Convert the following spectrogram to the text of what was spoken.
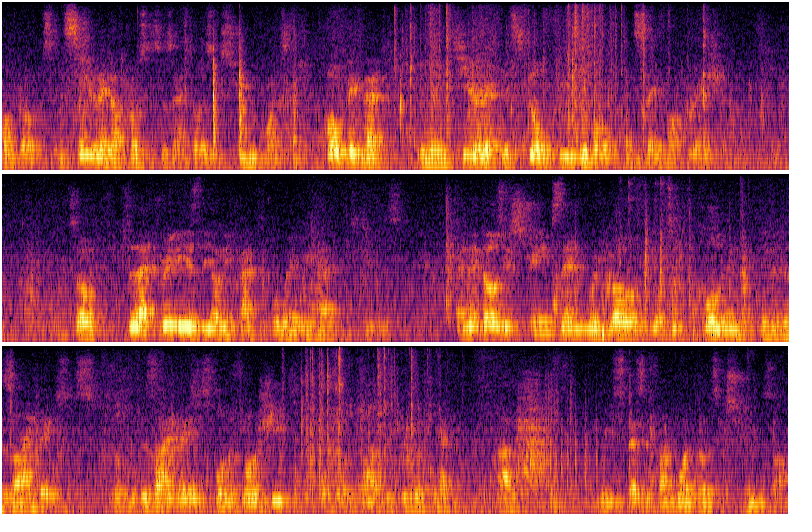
of those and simulate our processes at those extreme points, hoping that in the interior it's still feasible and safe operation. So, so that really is the only practical way we have to do this. And then those extremes then would go what's called in, in the design basis. So the design basis for the flow sheet or for the plant which we're looking at, uh, we specify what those extremes are.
